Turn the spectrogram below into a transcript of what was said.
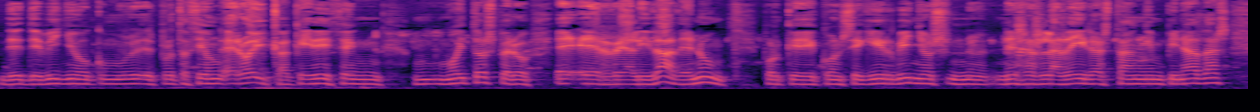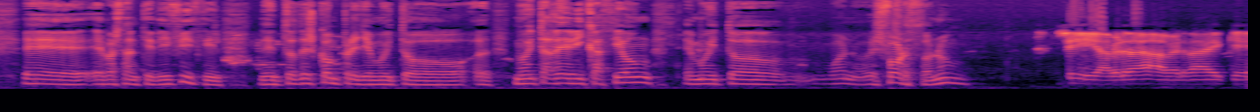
de, de viño como explotación heroica que dicen moitos, pero é, é realidade, non? Porque conseguir viños nesas ladeiras tan empinadas é, é bastante difícil. Entonces comprelle moito eh, moita dedicación e moito, bueno, esforzo, non? Sí, a verdade, a verdade é que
